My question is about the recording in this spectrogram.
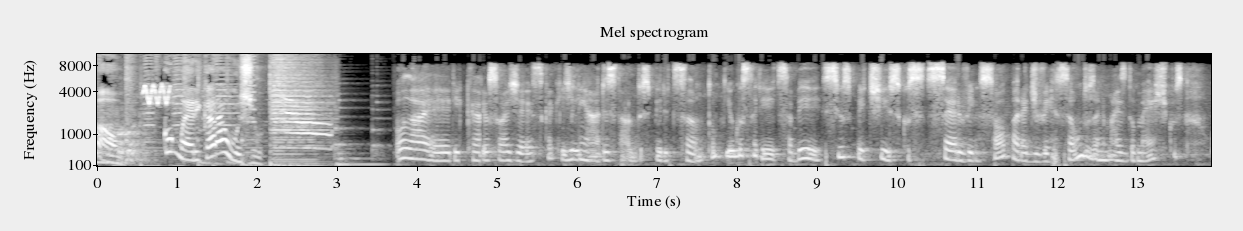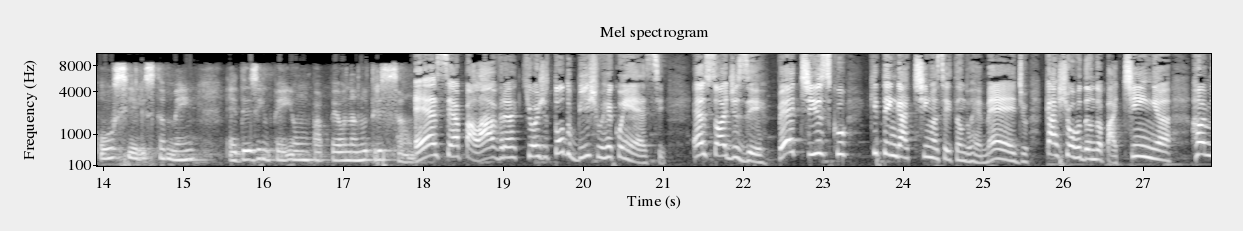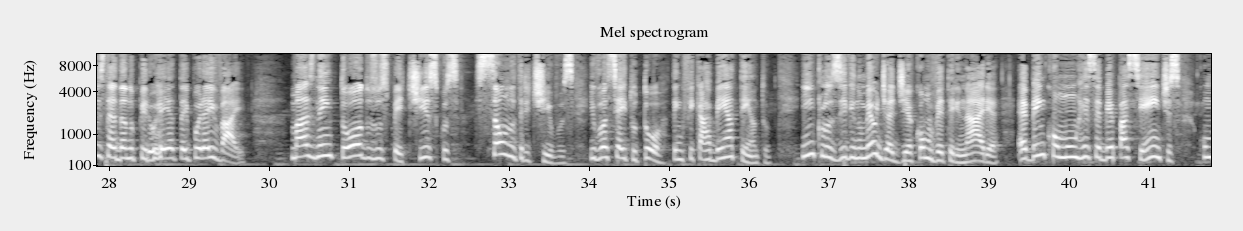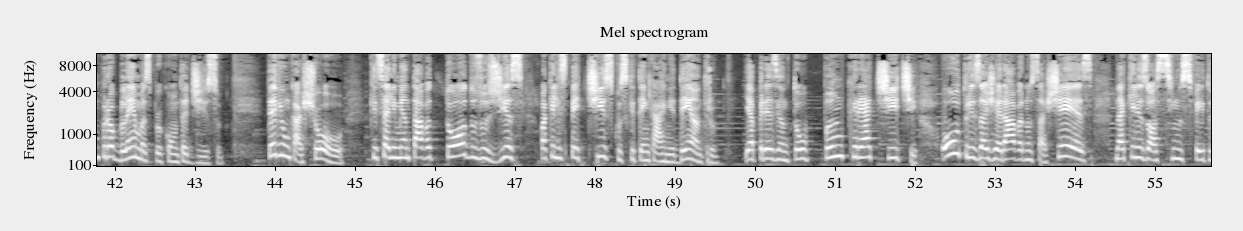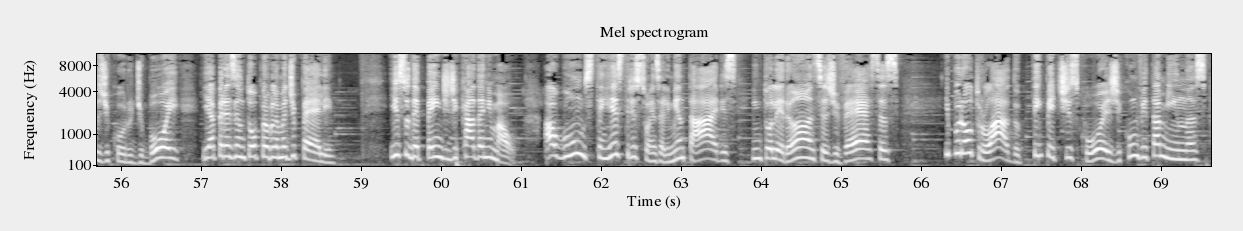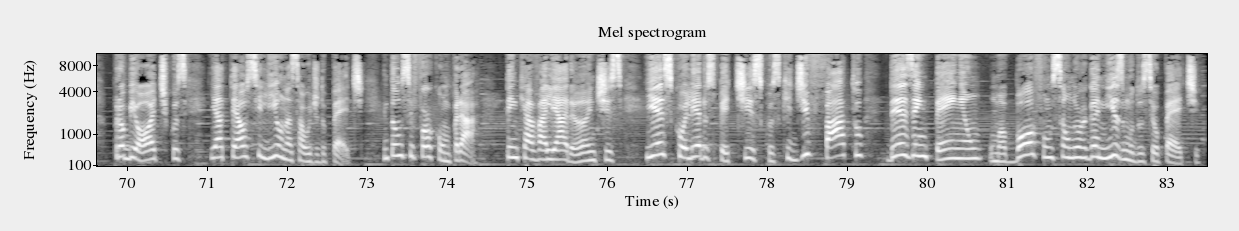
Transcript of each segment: Animal, com Érica Araújo. Olá, Érica. Eu sou a Jéssica, aqui de Linhares, estado do Espírito Santo, e eu gostaria de saber se os petiscos servem só para a diversão dos animais domésticos ou se eles também é, desempenham um papel na nutrição. Essa é a palavra que hoje todo bicho reconhece. É só dizer petisco que tem gatinho aceitando remédio, cachorro dando a patinha, hamster dando pirueta e por aí vai. Mas nem todos os petiscos são nutritivos e você aí, tutor, tem que ficar bem atento. Inclusive, no meu dia a dia como veterinária, é bem comum receber pacientes com problemas por conta disso. Teve um cachorro que se alimentava todos os dias com aqueles petiscos que tem carne dentro e apresentou pancreatite. Outro exagerava nos sachês, naqueles ossinhos feitos de couro de boi e apresentou problema de pele. Isso depende de cada animal. Alguns têm restrições alimentares, intolerâncias diversas. E por outro lado, tem petisco hoje com vitaminas, probióticos e até auxiliam na saúde do pet. Então, se for comprar, tem que avaliar antes e escolher os petiscos que de fato desempenham uma boa função no organismo do seu pet.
